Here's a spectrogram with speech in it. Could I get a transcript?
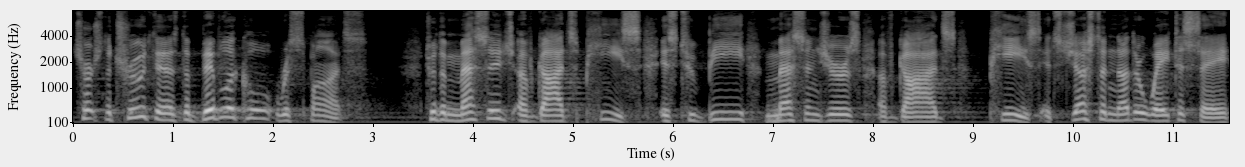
Church, the truth is the biblical response to the message of God's peace is to be messengers of God's peace. It's just another way to say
